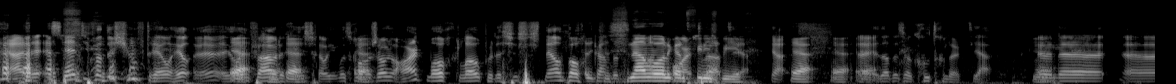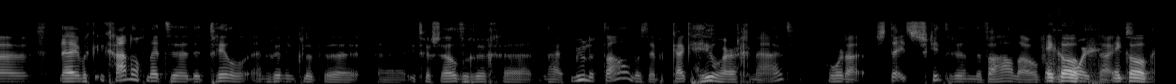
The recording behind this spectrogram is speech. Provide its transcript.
Ja, de essentie van de Sjoef Trail heel, eh, heel Ja, eenvoudig ja. is gewoon, je moet gewoon Ja. zo hard mogelijk lopen dat je zo snel mogelijk aan je de snel mogelijk aan de finish ja. Ja, ja, eh, dat is ook goed gelukt, ja. Ja. En, eh, eh, nee, we- ik ga nog met eh, de trail- en running club eh eh Utrechtse Heuvelrug eh, naar het Muurlertaal. Dus daar heb ik kijk heel erg naar uit. Ik hoor daar steeds schitterende verhalen over. Ik ook, ik ook.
